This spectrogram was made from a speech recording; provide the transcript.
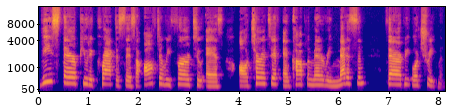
These therapeutic practices are often referred to as alternative and complementary medicine, therapy, or treatment.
